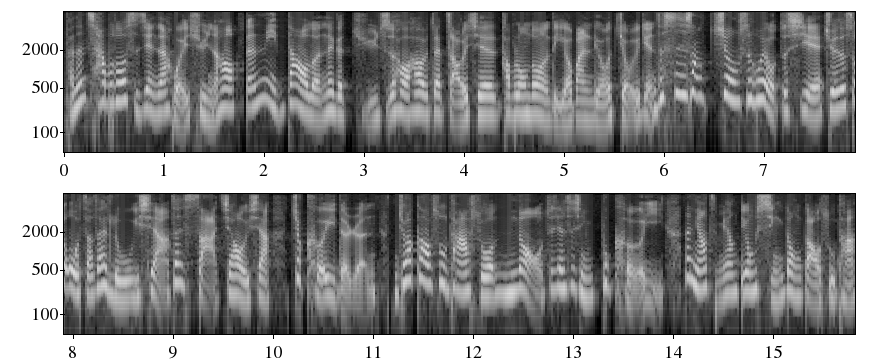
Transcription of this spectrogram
反正差不多时间你再回去，然后等你到了那个局之后，他会再找一些差不隆咚的理由把你留久一点。这世界上就是会有这些觉得说我只要再撸一下，再撒娇一下就可以的人，你就要告诉他说 no，这件事情不可以。那你要怎么样用行动告诉他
